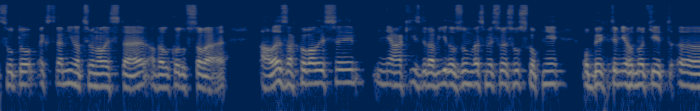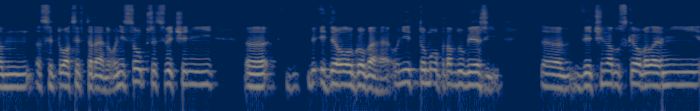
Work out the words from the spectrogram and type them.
jsou to extrémní nacionalisté a velkorusové, ale zachovali si nějaký zdravý rozum ve smyslu, že jsou schopni objektivně hodnotit um, situaci v terénu. Oni jsou přesvědčení uh, ideologové, oni tomu opravdu věří. Uh, většina ruského velení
